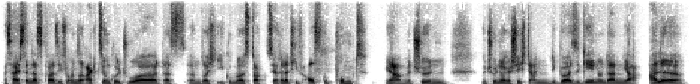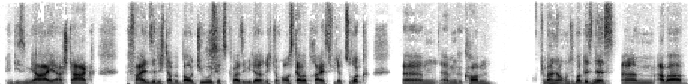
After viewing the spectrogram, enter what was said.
Was heißt denn das quasi für unsere Aktienkultur, dass ähm, solche E-Commerce-Stocks ja relativ aufgepumpt, ja, mit schönen mit schöner Geschichte an die Börse gehen und dann ja alle in diesem Jahr ja stark gefallen sind. Ich glaube, About You ist jetzt quasi wieder Richtung Ausgabepreis wieder zurück ähm, ähm, gekommen. Machen auch ein super Business, ähm, aber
